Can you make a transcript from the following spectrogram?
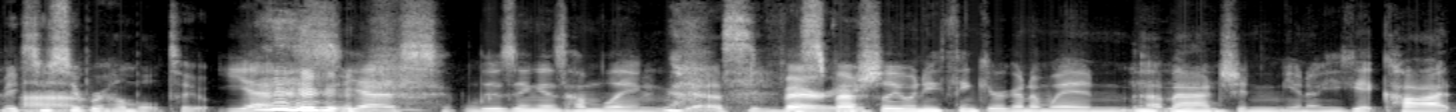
makes you super um, humble too. Yes, yes, losing is humbling. Yes, very. Especially when you think you're gonna win mm-hmm. a match and you know you get caught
